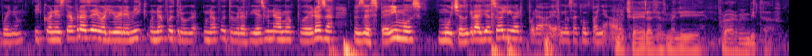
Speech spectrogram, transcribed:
Bueno, y con esta frase de Oliver Emick, una, una fotografía es un arma poderosa, nos despedimos. Muchas gracias Oliver por habernos acompañado. Muchas gracias Meli por haberme invitado.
